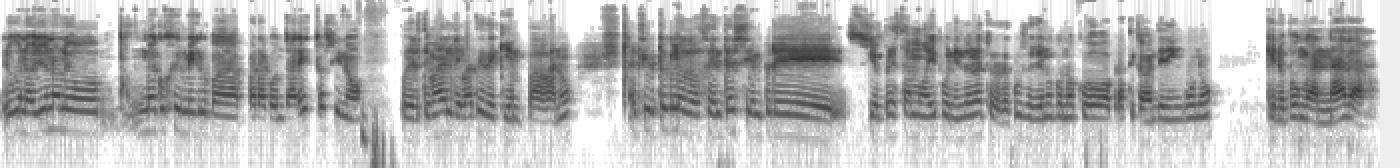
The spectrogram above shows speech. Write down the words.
Pero bueno, yo no, leo, no he cogido el micro para, para contar esto, sino por el tema del debate de quién paga, ¿no? Es cierto que los docentes siempre, siempre estamos ahí poniendo nuestros recursos. Yo no conozco a prácticamente ninguno que no ponga nada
